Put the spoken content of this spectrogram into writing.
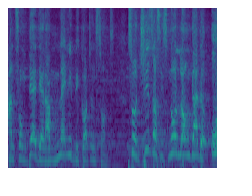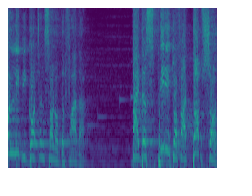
And from there there are many begotten sons. So Jesus is no longer the only begotten son of the Father by the spirit of adoption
